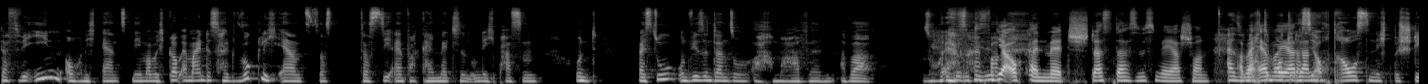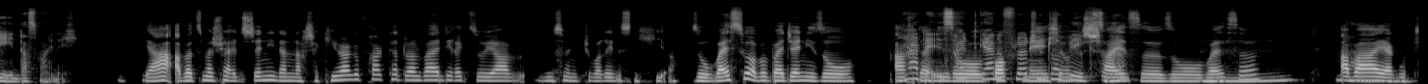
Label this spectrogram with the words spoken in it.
dass wir ihn auch nicht ernst nehmen. Aber ich glaube, er meint es halt wirklich ernst, dass, dass sie einfach kein Match sind und nicht passen. Und weißt du, und wir sind dann so, ach Marvin, aber so Also ist die sind ja auch kein Match, das, das wissen wir ja schon. also aber er war Motto, ja dass sie dann- auch draußen nicht bestehen, das meine ich. Ja, aber zum Beispiel als Jenny dann nach Shakira gefragt hat, dann war er direkt so, ja, müssen wir nicht drüber reden, ist nicht hier. So, weißt du, aber bei Jenny so, ach, Ja, der ist Danilo, halt gerne flirty unterwegs, ne? scheiße, so, weißt du? Mhm. Aber ja gut,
